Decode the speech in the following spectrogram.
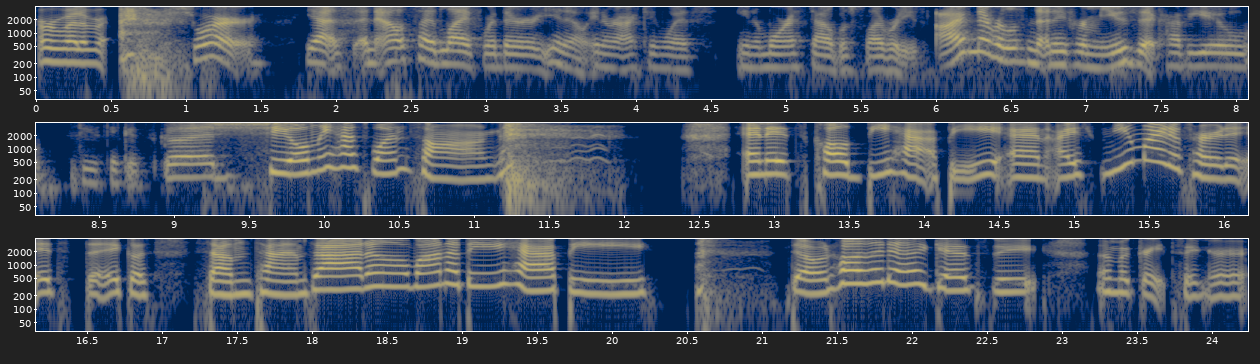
or whatever. Sure. Yes, an outside life where they're, you know, interacting with, you know, more established celebrities. I've never listened to any of her music. Have you? Do you think it's good? She only has one song. and it's called Be Happy and I you might have heard it. It's the it goes sometimes I don't want to be happy. don't hold it against me. I'm a great singer.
